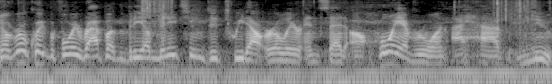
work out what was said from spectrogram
Now, real quick, before we wrap up the video, MiniToon did tweet out earlier and said, Ahoy, everyone, I have news.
